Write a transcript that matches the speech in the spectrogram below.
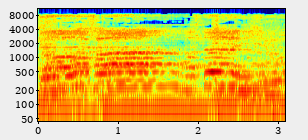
Doch haft ein Jo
